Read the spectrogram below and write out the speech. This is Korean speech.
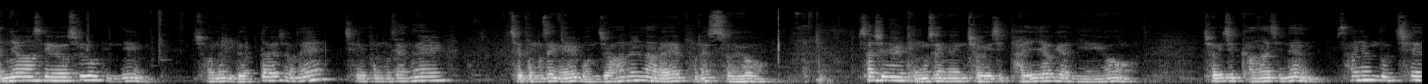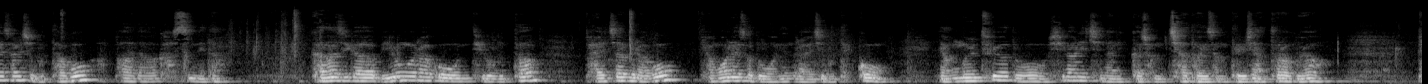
안녕하세요, 슬로디님. 저는 몇 달 전에 제 동생을, 제 동생을 먼저 하늘나라에 보냈어요. 사실 동생은 저희 집 반려견이에요. 저희 집 강아지는 4년도 채 살지 못하고 아파하다가 갔습니다. 강아지가 미용을 하고 온 뒤로부터 발작을 하고 병원에서도 원인을 알지 못했고 약물 투여도 시간이 지나니까 점차 더 이상 들지 않더라고요.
